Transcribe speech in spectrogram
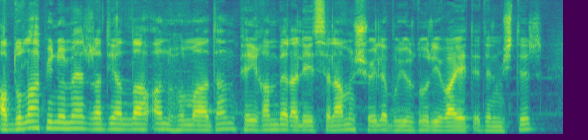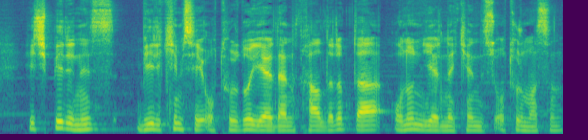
Abdullah bin Ömer radıyallahu anhuma'dan Peygamber aleyhisselamın şöyle buyurduğu rivayet edilmiştir. Hiçbiriniz bir kimseyi oturduğu yerden kaldırıp da onun yerine kendisi oturmasın.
